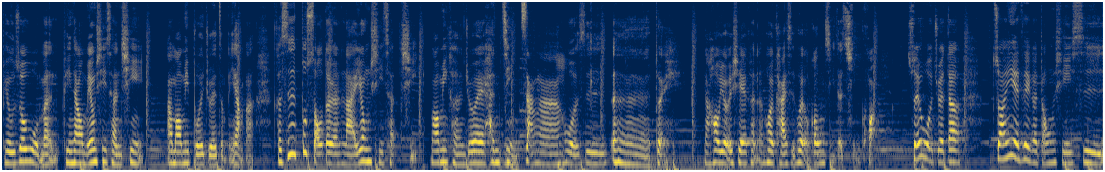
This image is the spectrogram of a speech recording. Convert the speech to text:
比如说我们平常我们用吸尘器。啊，猫咪不会觉得怎么样嘛？可是不熟的人来用吸尘器，猫咪可能就会很紧张啊，或者是嗯，对，然后有一些可能会开始会有攻击的情况。所以我觉得专业这个东西是，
